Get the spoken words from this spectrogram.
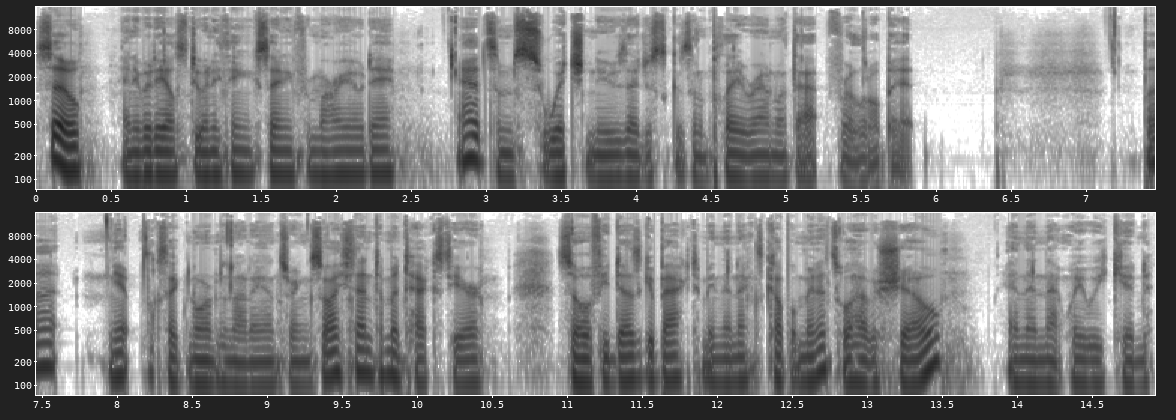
So, anybody else do anything exciting for Mario Day? I had some Switch news. I just was going to play around with that for a little bit. But, yep, looks like Norm's not answering. So I sent him a text here. So if he does get back to me in the next couple minutes, we'll have a show. And then that way we could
